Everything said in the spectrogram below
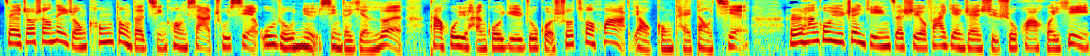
在招商内容空洞的情况下出现侮辱女性的言论，他呼吁韩国瑜如果说错话要公开道歉。而韩国瑜阵营则是由发言人许淑华回应，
